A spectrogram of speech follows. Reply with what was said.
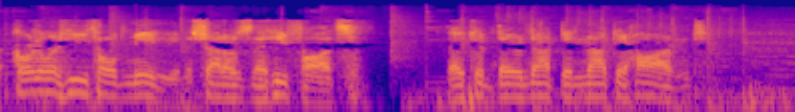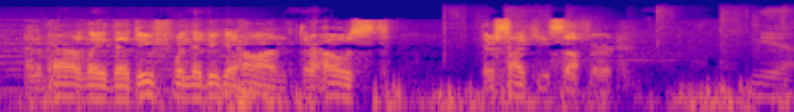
according to what he told me, the shadows that he fought, they could, they would not, did not get harmed. And apparently they do, when they do get harmed, their host, their psyche suffered. Yeah.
